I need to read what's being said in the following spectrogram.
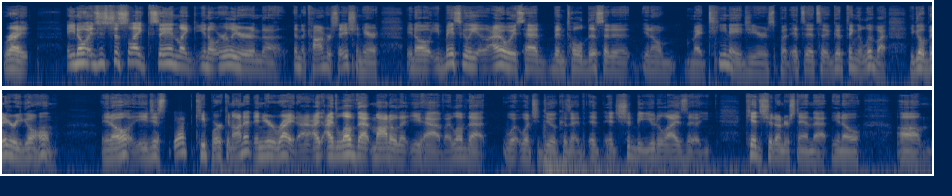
Right. You know, it's just, just like saying like, you know, earlier in the in the conversation here, you know, you basically I always had been told this at a, you know, my teenage years, but it's it's a good thing to live by. You go big or you go home. You know, you just Yeah. keep working on it and you're right. I I I love that motto that you have. I love that what what you do cuz it, it it should be utilized uh, kids should understand that, you know. Um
